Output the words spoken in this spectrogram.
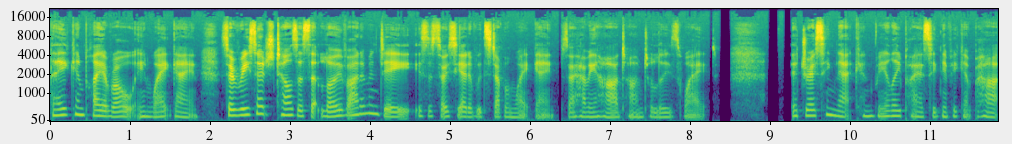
they can play a role in weight gain. So, research tells us that low vitamin D is associated with stubborn weight gain, so having a hard time to lose weight addressing that can really play a significant part,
